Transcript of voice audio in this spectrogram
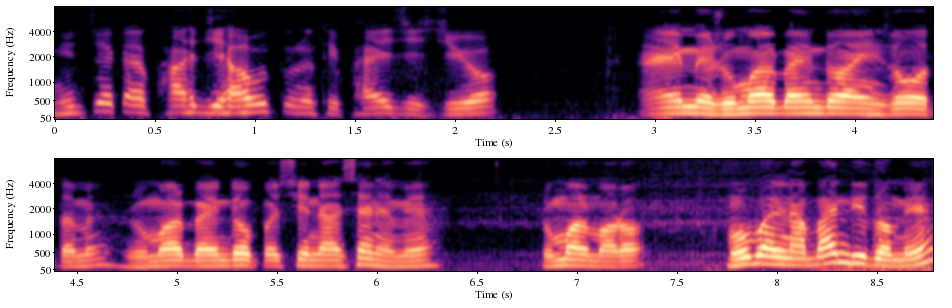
નીચે કાંઈ ફાઈજી આવતું નથી ફાઈજી જીઓ. અહીં મેં રૂમાલ બાંધ્યો, અહીં જુઓ તમે. રૂમાલ બાંધ્યો પછી ના છે ને મેં. રૂમાલ મારો. મોબાઈલ ના બાંધી દીધો મેં.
